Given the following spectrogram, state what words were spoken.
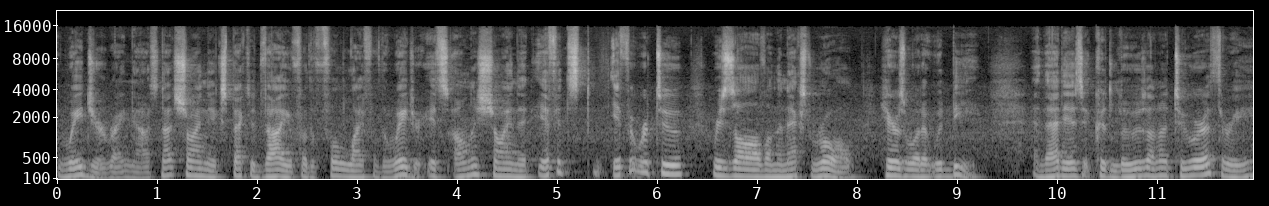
wager right now. It's not showing the expected value for the full life of the wager. It's only showing that if it's if it were to resolve on the next roll, here's what it would be. And that is it could lose on a 2 or a 3,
